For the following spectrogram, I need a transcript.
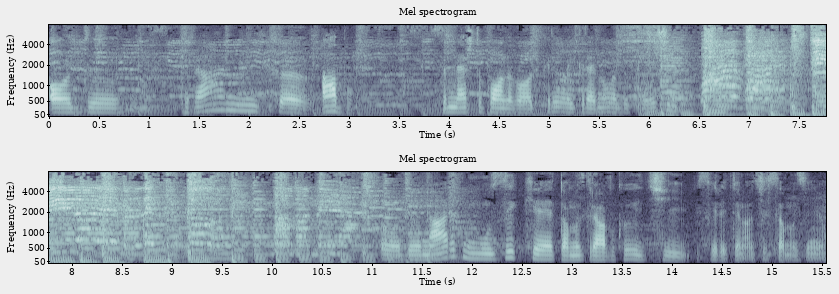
od e, stranih e, Abu sam nešto ponovo otkrila i krenula da slušam. Narodne muzike Toma Zdravković i Svirajte noće samo za nju.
